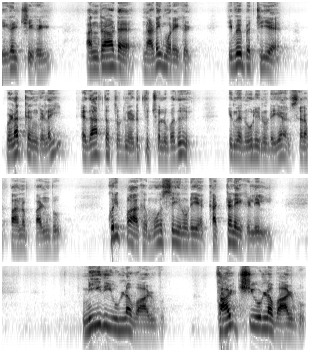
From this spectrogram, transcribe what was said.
நிகழ்ச்சிகள் அன்றாட நடைமுறைகள். இவை பற்றிய விளக்கங்களை யதார்த்தத்துடன் எடுத்துச் சொல்வது இந்த நூலினுடைய சிறப்பான பண்பு. குறிப்பாக மோசையினுடைய கட்டளைகளில் நீதியுள்ள வாழ்வு தாழ்ச்சியுள்ள வாழ்வு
